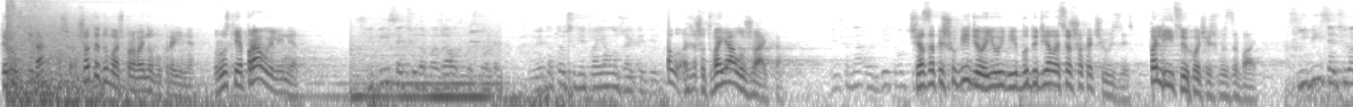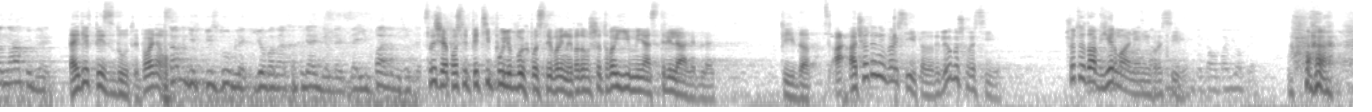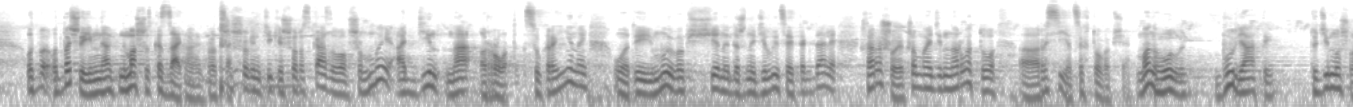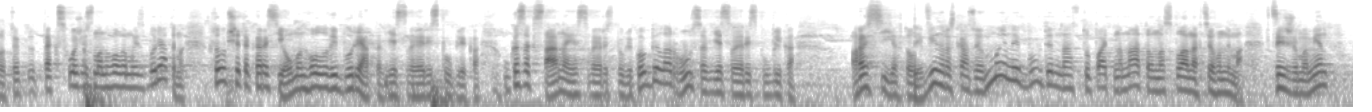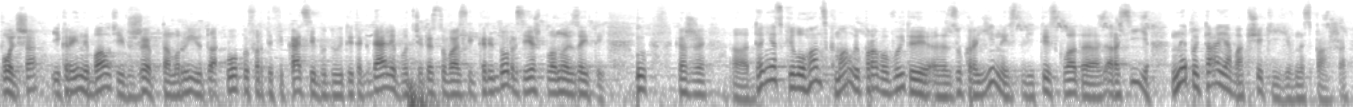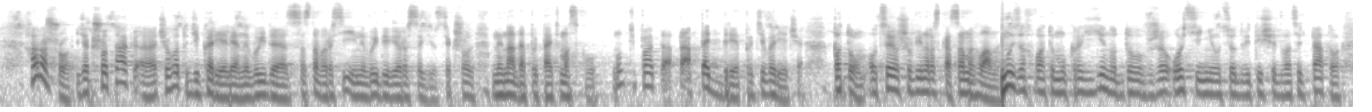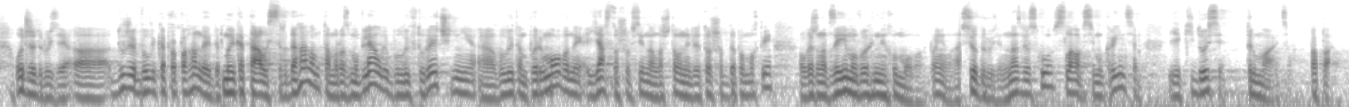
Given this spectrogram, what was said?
Ты русский, да? Что- Что ты думаешь про войну в Украине? Русские правы или нет? Съебись отсюда, пожалуйста, Соня. Ну это точно не твоя лужайка здесь. А что, твоя лужайка? Здесь она, вот здесь общая- Сейчас запишу видео и, и буду делать все, что хочу здесь. Полицию хочешь вызывать. Съебись отсюда нахуй, блядь. Да иди в пизду, ты понял? Сам иди в пизду, блядь, ебаная хохлянья, блядь, заебали уже, блядь. Слышь, я после пяти пулевых после войны, потому что твои меня стреляли, блядь. Пидор. А, а что ты не в России тогда? Ты любишь Россию? Що ти там в Германії, не в Росії? Ты долбоёб, блядь. От, от бачите, їм нема що сказати навіть про це. Що він тільки що розказував, що ми один народ з України, от і ми взагалі не повинні ділитися і так далі. Хорошо, якщо ми один народ, то а, Росія це хто взагалі? Монголи, буряти. Тоді ми що, так, так схожі з монголами і з бурятами? Хто взагалі така Росія? У монголів і бурятів є своя республіка, у Казахстана є своя республіка, у білорусів є своя республіка. Росія хто? Він розказує, ми не будемо наступати на НАТО, у нас в планах цього нема. В цей же момент Польща і країни Балтії вже там риють окопи, фортифікації будують і так далі, бо через Сувальський коридор Росія ж планує зайти. Каже, «Е, Донецьк і Луганськ мали право вийти е, з України, війти в склад е, Росії, не питає, вообще Київ не спрашує. Хорошо, якщо так, е, чого тоді Карелія не вийде з составу Росії, не вийде в Євросоюз, якщо не треба питати Москву? Ну, типа, та, опять бред, противоречия. Потім, оце, що він розказав, саме головне, ми захватимо Україну до вже осінню цього 2025-го. Отже, друзі, е, дуже велика пропаганда. Ми каталися з Ердоганом, там розмовляли, були в Туреччині, е, були там перемовини. Ясно, що всі налаштовані для того, щоб допомогти, але ж на взаємовигідних умовах. Поняла? Все, друзі, на зв'язку. Слава всім українцям, які досі тримаються. Па-па.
